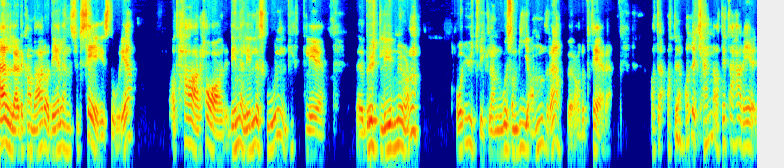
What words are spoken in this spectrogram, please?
Eller det kan være å dele en suksesshistorie. At her har denne lille skolen virkelig eh, brutt lydmuren og utvikle noe som vi andre bør adoptere. At, at, alle kjenner at dette her er,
